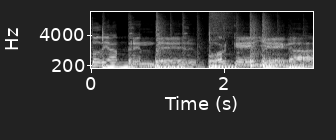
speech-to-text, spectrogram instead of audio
De aprender porque llega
